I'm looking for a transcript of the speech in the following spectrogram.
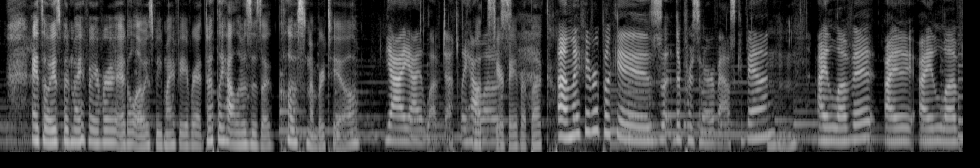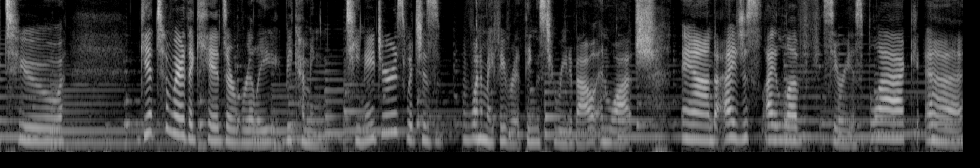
it's always been my favorite. It'll always be my favorite. Deathly Hallows is a close number two. Yeah, yeah, I love Deathly Hallows. What's your favorite book? Um, my favorite book is The Prisoner of Azkaban. Mhm. I love it. I I love to get to where the kids are really becoming teenagers, which is one of my favorite things to read about and watch. And I just I love Sirius Black. Uh,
